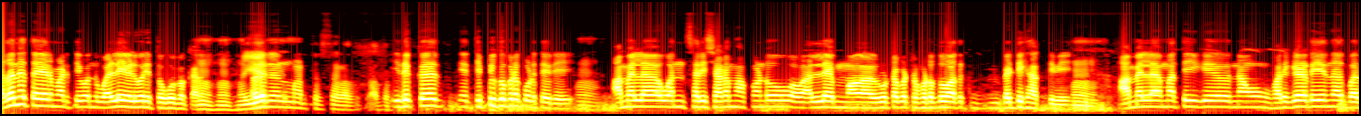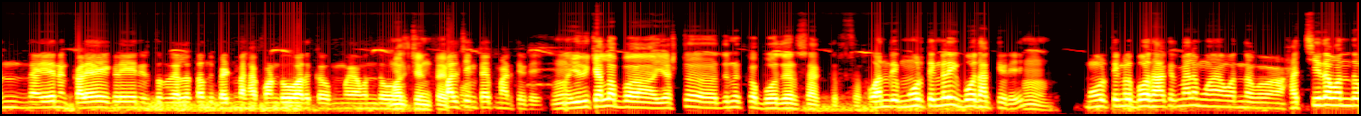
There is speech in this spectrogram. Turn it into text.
ಅದನ್ನೇ ತಯಾರು ಮಾಡ್ತೀವಿ ಒಂದು ಒಳ್ಳೆ ಇಳುವರಿ ತಗೋಬೇಕಾದ್ರೆ. ಮಾಡ್ತೀರಿ ಸರ್ ಇದಕ್ಕ ತಿಪ್ಪಿ ಗೊಬ್ಬರ ಕೊಡ್ತೇವ್ರಿ. ಆಮೇಲೆ ಒಂದ್ ಸರಿ ಸೆಣಬ್ ಹಾಕೊಂಡು ಅಲ್ಲೇ ರೂಟ ಬಟ್ಟೆ ಹೊಡೆದು ಅದಕ್ಕೆ ಬೆಡ್ಡಿಗೆ ಹಾಕ್ತಿವಿ. ಆಮೇಲೆ ಮತ್ತೆ ಈಗ ನಾವು ಹೊರಗಡೆಯಿಂದ ಬಂದ ಏನ್ ಕಳೆ ಗಿಳೆ ಏನ್ ಇರ್ತದ ಎಲ್ಲ ತಂದು ಬೆಡ್ ಮೇಲೆ ಹಾಕೊಂಡು ಅದಕ್ಕೆ ಒಂದು ಮಲ್ಚಿಂಗ್ ಟೈಪ್ ಮಾಡ್ತೀವಿ ಇದಕ್ಕೆಲ್ಲ ಎಷ್ಟು ದಿನಕ್ಕ ಬೋಧೇರ್ಸ್ ಹಾಕ್ತಿರಿ ಸರ್ ಒಂದ್ ಮೂರ್ ತಿಂಗಳಿಗೆ ಬೋದ್ ಹಾಕ್ತಿವ್ರಿ. ಮೂರ್ ತಿಂಗಳು ಬೋದ್ ಹಾಕಿದ ಮೇಲೆ ಒಂದು ಹಚ್ಚಿದ ಒಂದು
